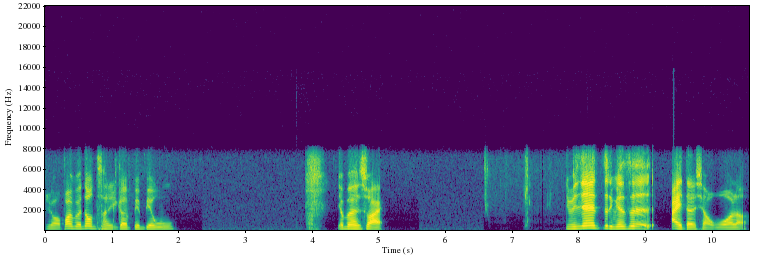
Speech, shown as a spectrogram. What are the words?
有帮你们弄成一个边边屋，有没有很帅？你们现在这里面是爱的小窝了，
